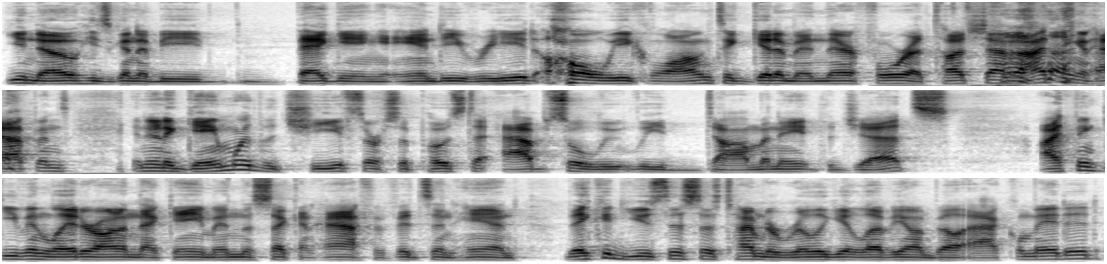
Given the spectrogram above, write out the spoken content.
you know he's going to be begging Andy Reid all week long to get him in there for a touchdown. And I think it happens. And in a game where the Chiefs are supposed to absolutely dominate the Jets, I think even later on in that game, in the second half, if it's in hand, they could use this as time to really get Le'Veon Bell acclimated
